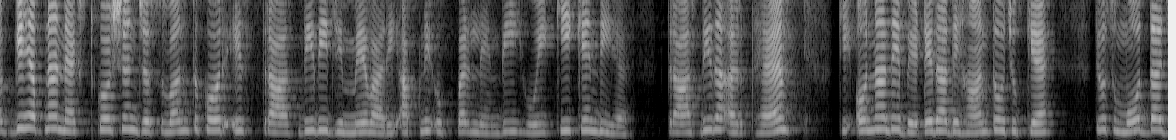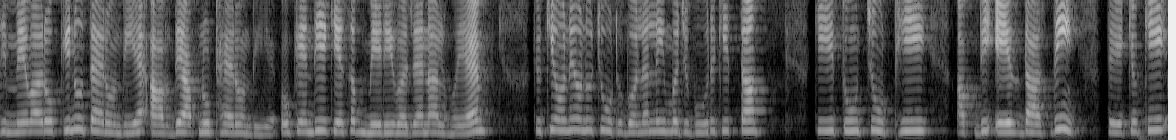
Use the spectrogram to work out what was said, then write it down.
ਅੱਗੇ ਆਪਣਾ ਨੈਕਸਟ ਕੁਐਸਚਨ ਜਸਵੰਤ ਕੌਰ ਇਸ ਤਰਾਸਦੀ ਦੀ ਜ਼ਿੰਮੇਵਾਰੀ ਆਪਣੇ ਉੱਪਰ ਲੈਂਦੀ ਹੋਈ ਕੀ ਕਹਿੰਦੀ ਹੈ? ਤਰਾਸਦੀ ਦਾ ਅਰਥ ਹੈ ਕਿ ਉਹਨਾਂ ਦੇ ਬੇਟੇ ਦਾ ਦੇਹਾਂਤ ਹੋ ਚੁੱਕਿਆ ਹੈ ਤੇ ਉਸ ਮੌਤ ਦਾ ਜ਼ਿੰਮੇਵਾਰ ਉਹ ਕਿਹਨੂੰ ਤਹਿਰਾਉਂਦੀ ਹੈ? ਆਪਦੇ ਆਪ ਨੂੰ ਠਹਿਰਾਉਂਦੀ ਹੈ। ਉਹ ਕਹਿੰਦੀ ਹੈ ਕਿ ਇਹ ਸਭ ਮੇਰੀ ਵਜ੍ਹਾ ਨਾਲ ਹੋਇਆ ਹੈ। ਕਿਉਂਕਿ ਉਹਨੇ ਉਹਨੂੰ ਝੂਠ ਬੋਲਣ ਲਈ ਮਜਬੂਰ ਕੀਤਾ ਕਿ ਤੂੰ ਝੂਠੀ ਆਪਦੀ ਏਜ ਦੱਸਦੀ ਅਤੇ ਕਿਉਂਕਿ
